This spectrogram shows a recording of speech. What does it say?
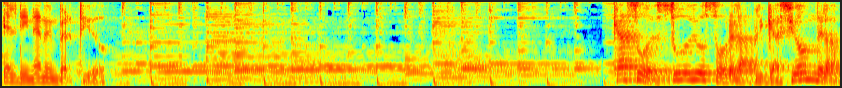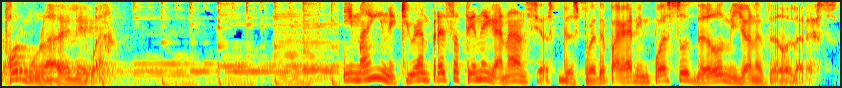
el dinero invertido. Caso de estudio sobre la aplicación de la fórmula del EVA. Imagine que una empresa tiene ganancias después de pagar impuestos de 2 millones de dólares.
